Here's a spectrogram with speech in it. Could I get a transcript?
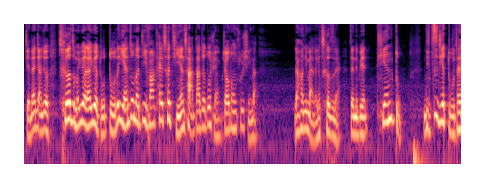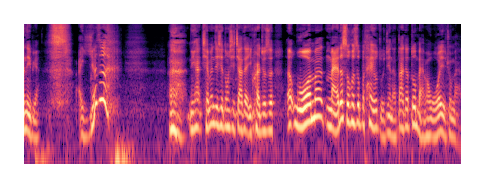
简单讲，就车子嘛越来越堵，堵的严重的地方，开车体验差，大家都选交通出行的。然后你买了个车子来，在那边添堵，你自己堵在那边。哎呀，这，哎，你看前面这些东西加在一块，就是呃，我们买的时候是不太有主见的，大家都买嘛，我也就买了。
